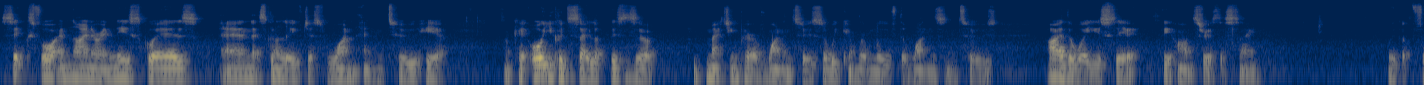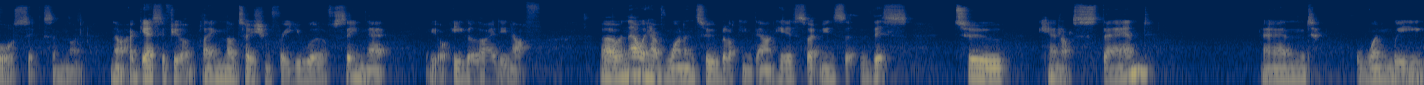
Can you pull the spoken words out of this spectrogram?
Six, four, and nine are in these squares, and that's going to leave just one and two here. Okay, or you could say, look, this is a matching pair of 1 and 2, so we can remove the 1s and 2s. Either way you see it, the answer is the same. We've got 4, 6, and 9. Now, I guess if you're playing notation free, you will have seen that. You're eagle-eyed enough. Uh, and now we have 1 and 2 blocking down here, so it means that this 2 cannot stand. And when we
